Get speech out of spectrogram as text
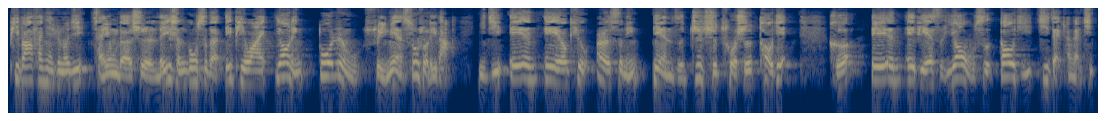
P 八反潜巡逻机采用的是雷神公司的 APY 幺零多任务水面搜索雷达，以及 ANALQ 二四零电子支持措施套件和 ANAPS 幺五四高级机载传感器。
